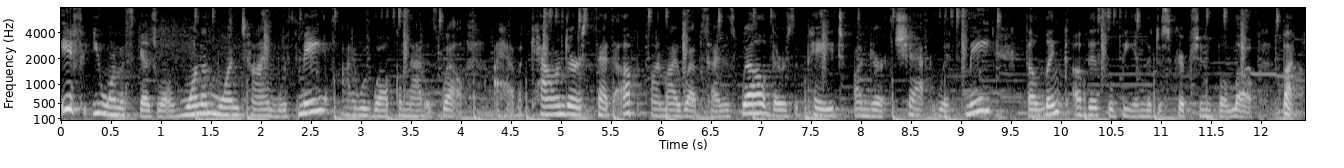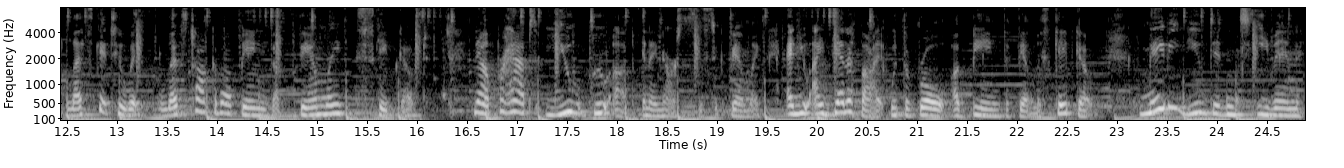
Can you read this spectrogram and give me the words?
if you want to schedule one on one time with me, I would welcome that as well. I have a calendar set up on my website as well. There's a page under Chat with Me. The link of this will be in the description below. But let's get to it. Let's talk about being the family scapegoat. Now, perhaps you grew up in a narcissistic family and you identify with the role of being the family scapegoat. Maybe you didn't even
